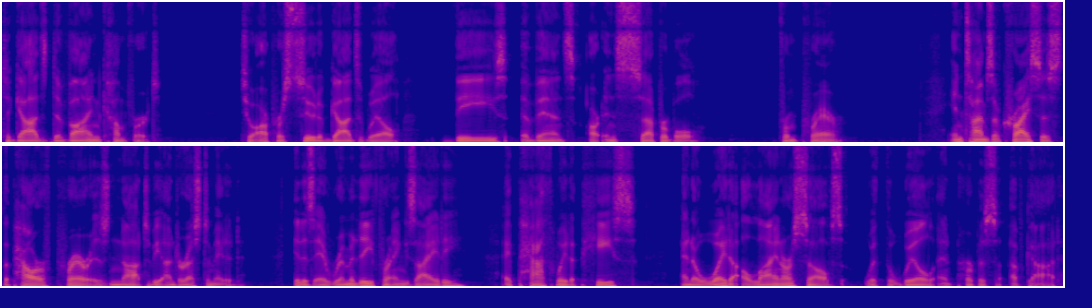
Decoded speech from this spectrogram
to God's divine comfort, to our pursuit of God's will, these events are inseparable from prayer. In times of crisis, the power of prayer is not to be underestimated. It is a remedy for anxiety, a pathway to peace, and a way to align ourselves with the will and purpose of God.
